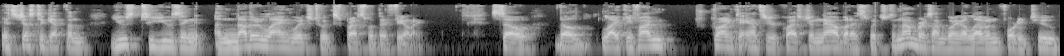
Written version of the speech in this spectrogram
It's just to get them used to using another language to express what they're feeling. So they'll like if I'm trying to answer your question now, but I switch to numbers. I'm going 11, 42,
